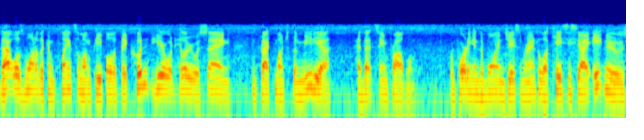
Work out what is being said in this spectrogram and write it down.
That was one of the complaints among people that they couldn't hear what Hillary was saying. In fact, much of the media had that same problem. Reporting in Des Moines, Jason Rantala, KCCI 8 News,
